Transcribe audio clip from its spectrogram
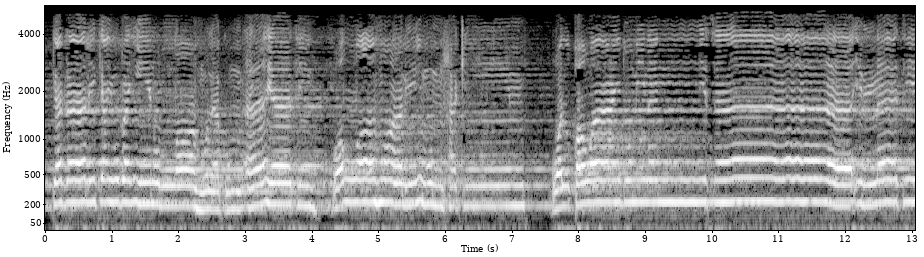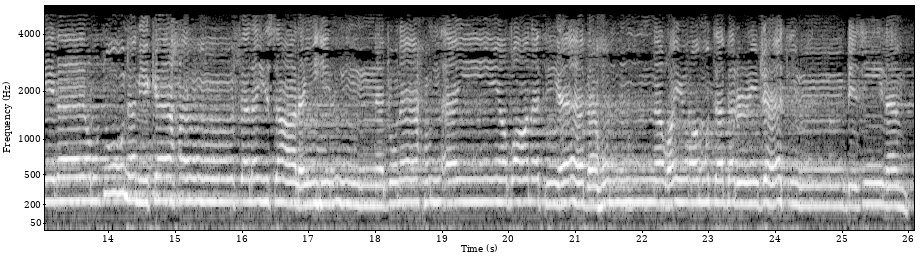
كذلك يبين الله لكم آياته والله عليم حكيم والقواعد من النساء اللاتي لا يرجون نكاحا فليس عليهن جناح أن يضعن ثيابهن غير متبرجات بزينة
